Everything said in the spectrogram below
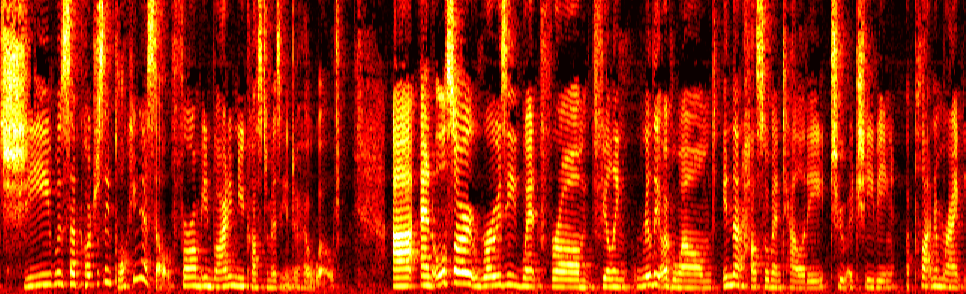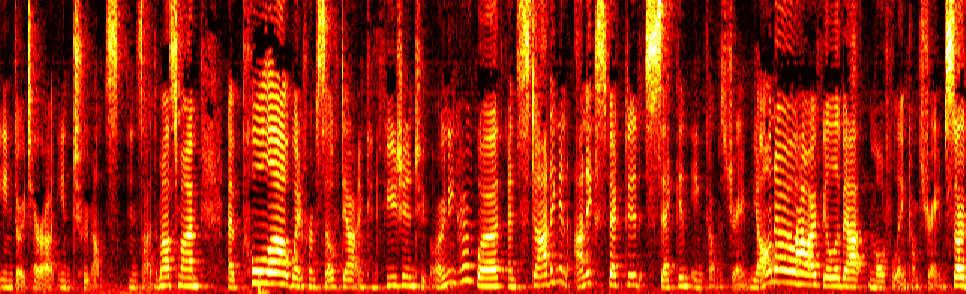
she was subconsciously blocking herself from inviting new customers into her world uh, and also, Rosie went from feeling really overwhelmed in that hustle mentality to achieving a platinum rank in doTERRA in two months inside the mastermind. And Paula went from self doubt and confusion to owning her worth and starting an unexpected second income stream. Y'all know how I feel about multiple income streams. So,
